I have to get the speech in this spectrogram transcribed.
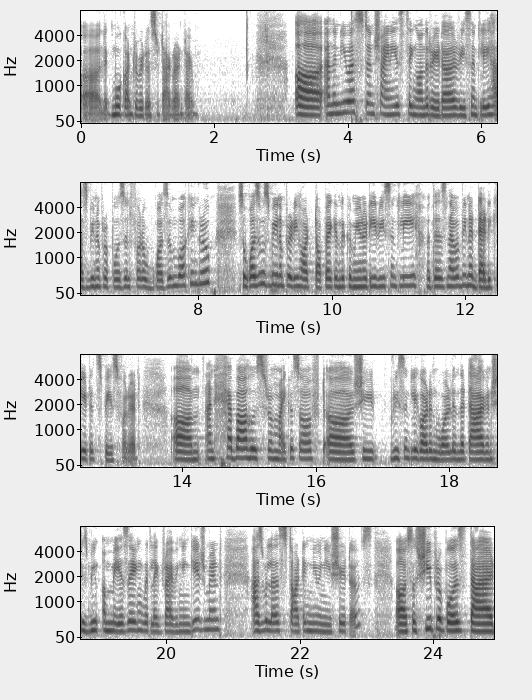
uh, like more contributors to tag runtime. Uh, and the newest and shiniest thing on the radar recently has been a proposal for a WASM working group. So WASM's been a pretty hot topic in the community recently, but there's never been a dedicated space for it. Um, and Heba, who's from Microsoft, uh, she recently got involved in the tag, and she's been amazing with like driving engagement, as well as starting new initiatives. Uh, so she proposed that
